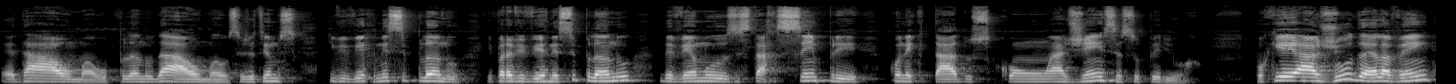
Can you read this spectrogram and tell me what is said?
é, da alma, o plano da alma. Ou seja, temos que viver nesse plano e para viver nesse plano devemos estar sempre conectados com a agência superior. Porque a ajuda ela vem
